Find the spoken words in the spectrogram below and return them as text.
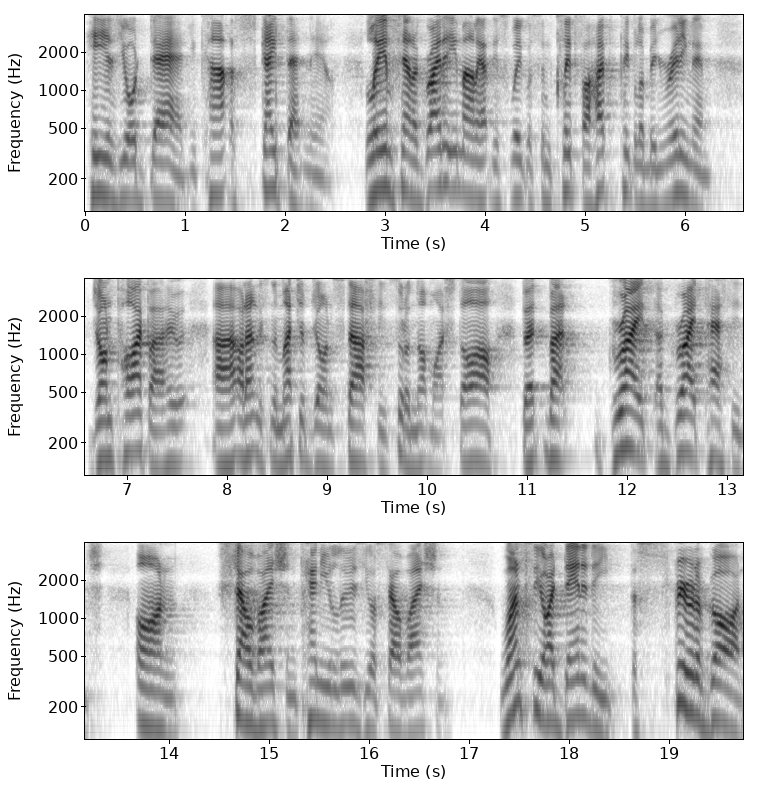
He is your dad. You can't escape that now. Liam sent a great email out this week with some clips. I hope people have been reading them. John Piper, who uh, I don't listen to much of John's stuff, he's sort of not my style, but, but great, a great passage on salvation. Can you lose your salvation? Once the identity, the Spirit of God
